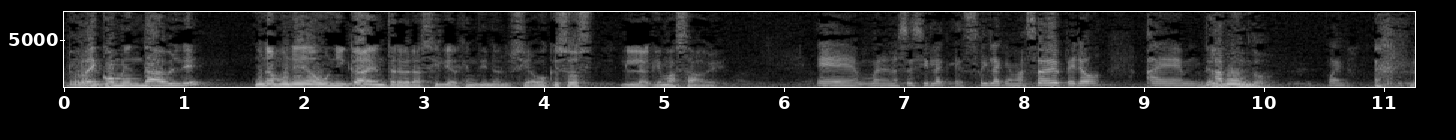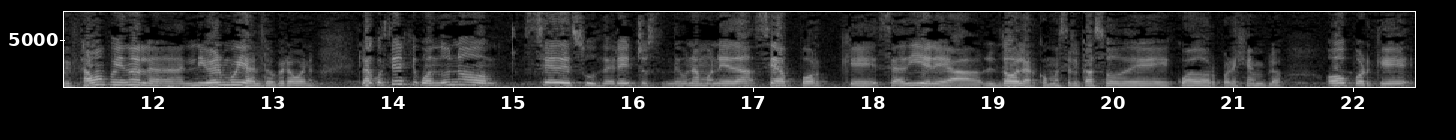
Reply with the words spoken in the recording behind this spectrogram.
recomendable una moneda única entre Brasil y Argentina, Lucía? Vos que sos la que más sabe. Eh, bueno, no sé si la que, soy la que más sabe, pero... Eh, Del mundo. Bueno, estamos poniendo el nivel muy alto, pero bueno, la cuestión es que cuando uno cede sus derechos de una moneda, sea porque se adhiere al dólar, como es el caso de Ecuador, por ejemplo, o porque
